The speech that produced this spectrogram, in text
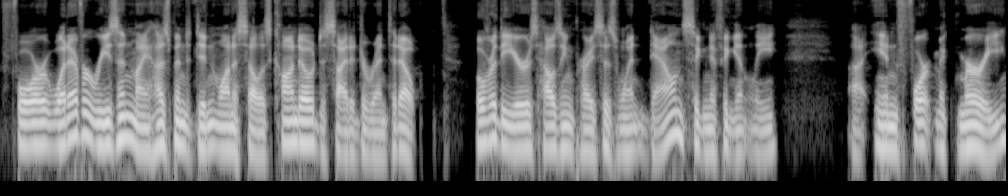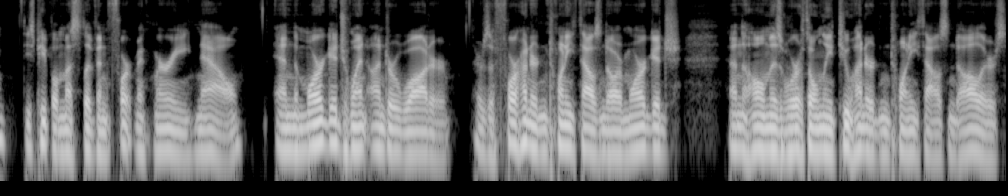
For whatever reason, my husband didn't want to sell his condo, decided to rent it out. Over the years, housing prices went down significantly uh, in Fort McMurray. These people must live in Fort McMurray now, and the mortgage went underwater. There's a $420,000 mortgage, and the home is worth only $220,000.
